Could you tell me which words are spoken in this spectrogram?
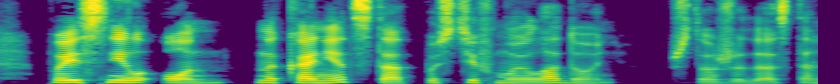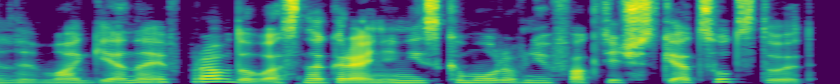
— пояснил он, наконец-то отпустив мою ладонь. Что же до остальной магии, она и вправду у вас на крайне низком уровне фактически отсутствует.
